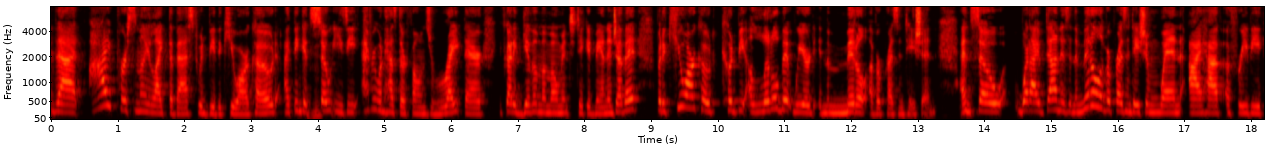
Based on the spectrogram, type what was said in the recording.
that I personally like the best would be the QR code. I think it's mm-hmm. so easy. Everyone has their phones right there. You've got to give them a moment to take advantage of it. But a QR code could be a little bit weird in the middle of a presentation. And so what I've done is in the middle of a presentation, when I have a freebie,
